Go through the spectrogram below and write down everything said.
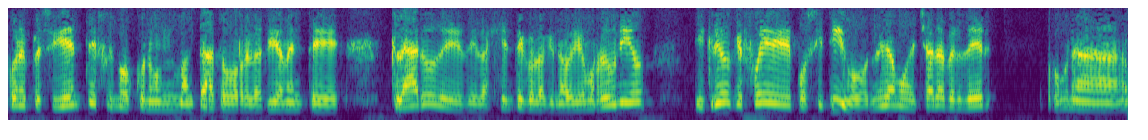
con el presidente, fuimos con un mandato relativamente claro de, la gente con la que nos habíamos reunido y creo que fue positivo, no íbamos a echar a perder una,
